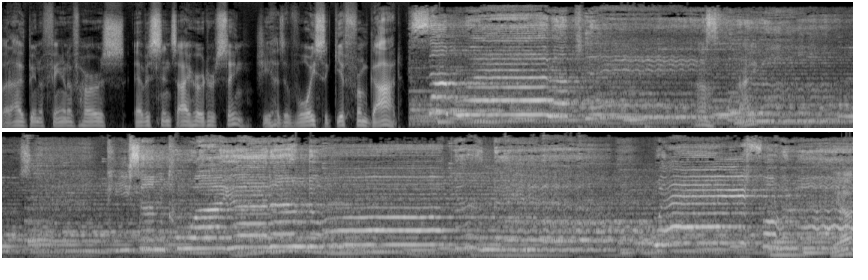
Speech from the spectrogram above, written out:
but I've been a fan of hers ever since I heard her sing. She has a voice, a gift from God. Somewhere a place Oh, right? Peace and quiet and open air. Wait for. Yeah,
